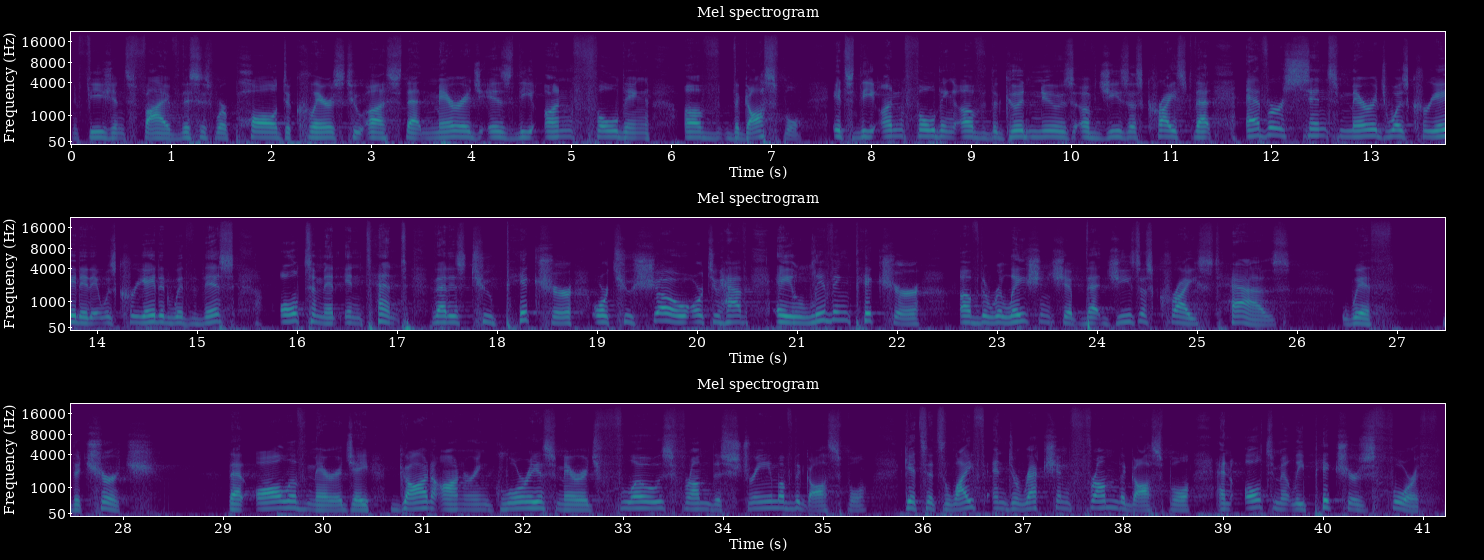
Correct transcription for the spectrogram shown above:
Ephesians 5, this is where Paul declares to us that marriage is the unfolding of the gospel. It's the unfolding of the good news of Jesus Christ that ever since marriage was created, it was created with this ultimate intent that is to picture or to show or to have a living picture of the relationship that Jesus Christ has with the church that all of marriage, a God honoring, glorious marriage, flows from the stream of the gospel, gets its life and direction from the gospel, and ultimately pictures forth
